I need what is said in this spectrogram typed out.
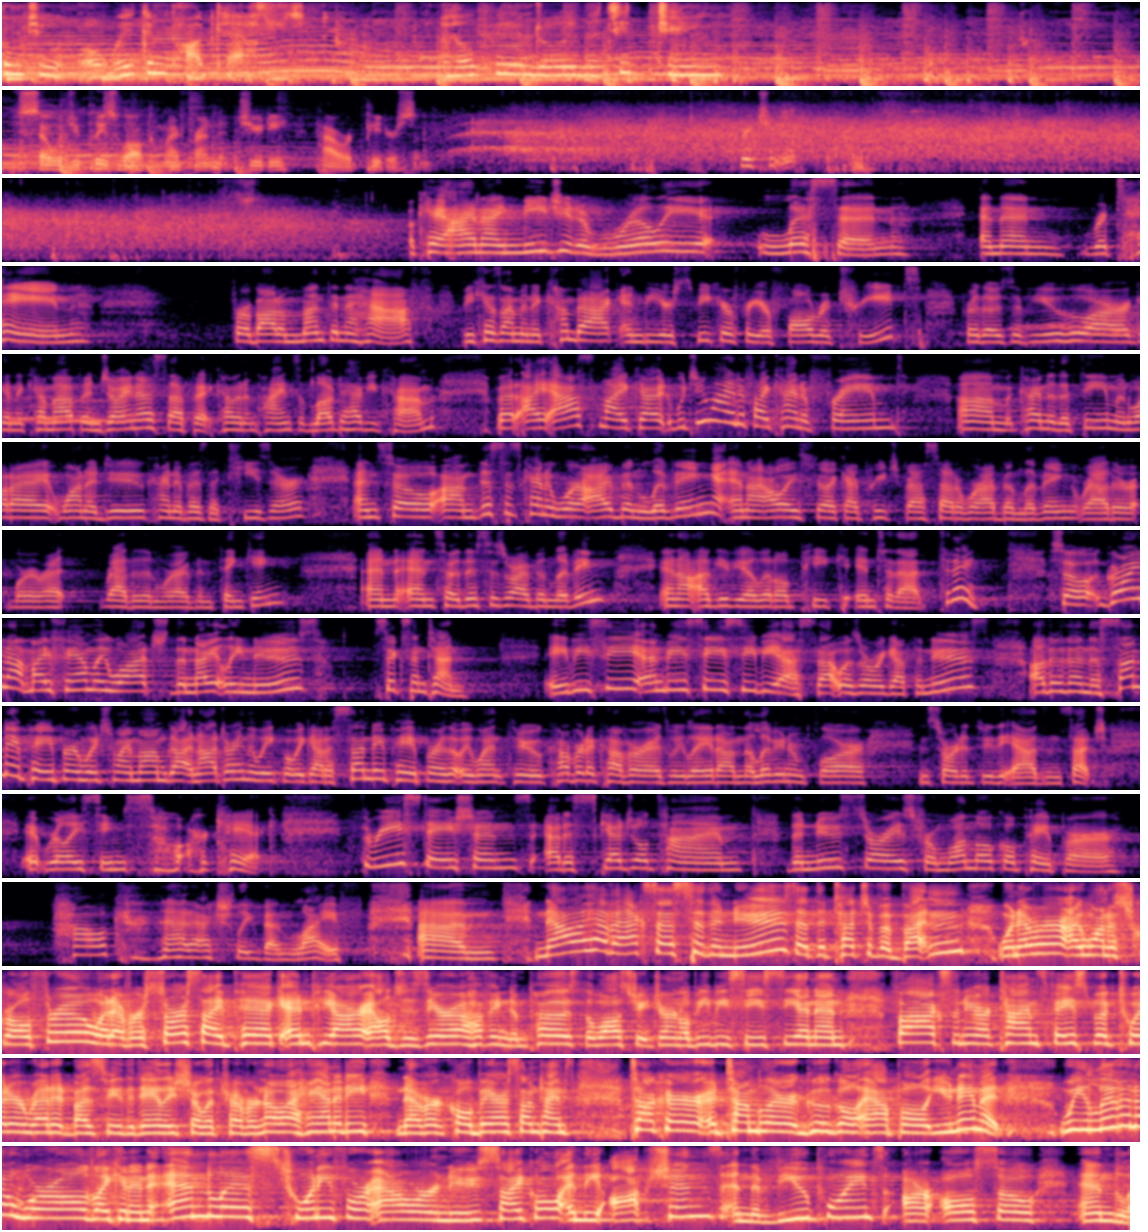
Welcome to Awaken Podcast. I hope you enjoy the teaching. So, would you please welcome my friend Judy Howard Peterson? retreat. Okay, and I need you to really listen and then retain for about a month and a half because I'm going to come back and be your speaker for your fall retreat. For those of you who are going to come up and join us up at Covenant Pines, I'd love to have you come. But I asked Micah, would you mind if I kind of framed um, kind of the theme and what I want to do kind of as a teaser? And so um, this is kind of where I've been living, and I always feel like I preach best out of where I've been living rather, where, rather than where I've been thinking. And, and so this is where I've been living, and I'll, I'll give you a little peek into that today. So, growing up, my family watched the nightly news, 6 and 10. ABC, NBC, CBS, that was where we got the news. Other than the Sunday paper, which my mom got not during the week, but we got a Sunday paper that we went through cover to cover as we laid on the living room floor and sorted through the ads and such. It really seems so archaic. Three stations at a scheduled time, the news stories from one local paper, how can that actually been life? Um, now I have access to the news at the touch of a button. Whenever I want to scroll through, whatever source I pick NPR, Al Jazeera, Huffington Post, The Wall Street Journal, BBC, CNN, Fox, The New York Times, Facebook, Twitter, Reddit, BuzzFeed, The Daily Show with Trevor Noah, Hannity, Never, Colbert, sometimes Tucker, Tumblr, Google, Apple, you name it. We live in a world like in an endless 24 hour news cycle, and the options and the viewpoints are also endless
